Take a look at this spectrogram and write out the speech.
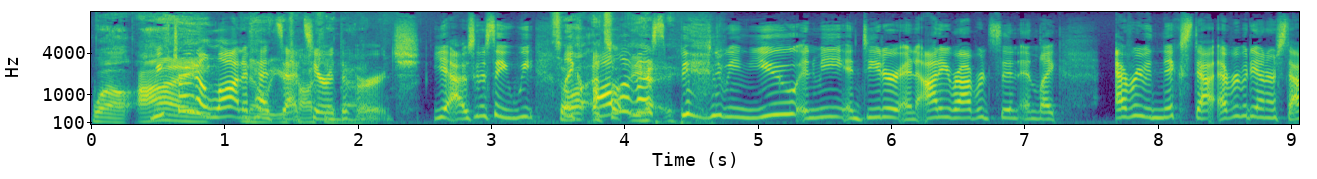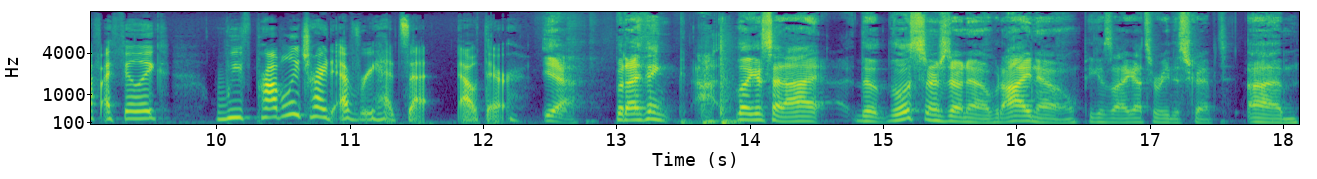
Well, We've I tried a lot of know what you're headsets here at The about. Verge. Yeah, I was going to say we a like it's all a- of us yeah. between you and me and Dieter and Adi Robertson and like every Nick staff, everybody on our staff. I feel like we've probably tried every headset out there. Yeah, but I think, like I said, I the, the listeners don't know, but I know because I got to read the script. Um,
